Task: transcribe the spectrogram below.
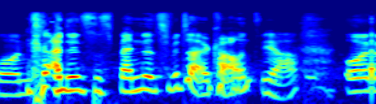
und An den suspended Twitter-Account. ja und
